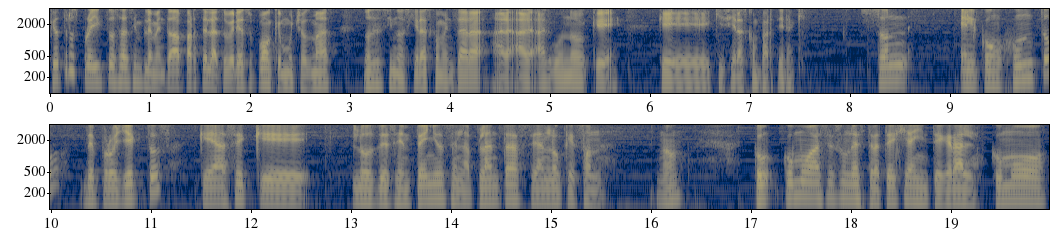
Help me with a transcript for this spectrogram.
¿Qué otros proyectos has implementado aparte de la tubería? Supongo que muchos más. No sé si nos quieras comentar a- a- a- alguno que, que quisieras compartir aquí. son el conjunto de proyectos que hace que los desempeños en la planta sean lo que son, ¿no? ¿Cómo, haces una estrategia integral? ¿Cómo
